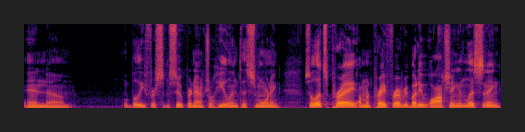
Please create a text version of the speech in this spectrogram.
and um, we'll believe for some supernatural healing this morning. So let's pray. I'm going to pray for everybody watching and listening,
